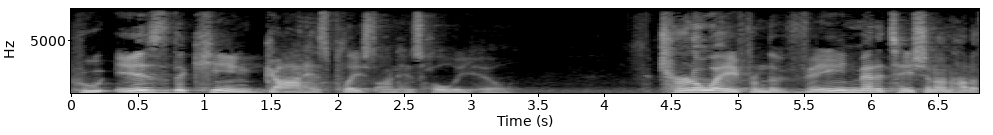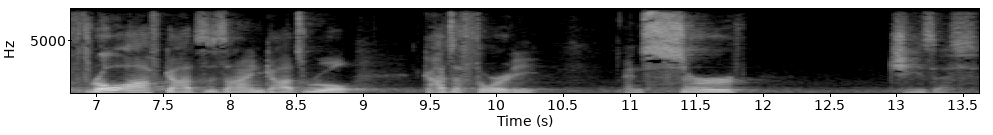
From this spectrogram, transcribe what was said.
who is the king God has placed on his holy hill. Turn away from the vain meditation on how to throw off God's design, God's rule, God's authority, and serve Jesus.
